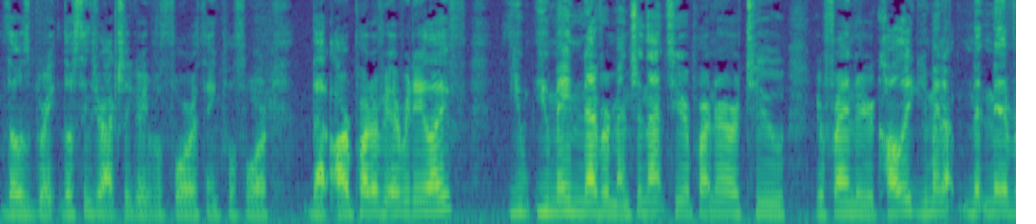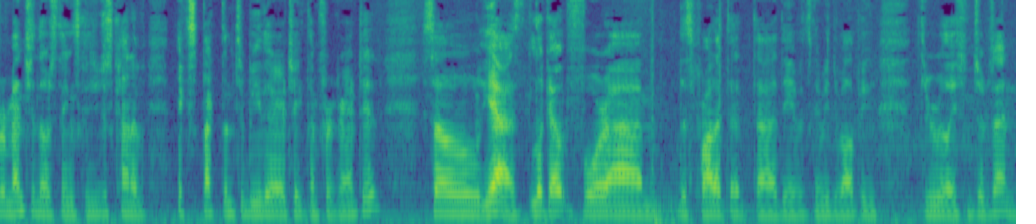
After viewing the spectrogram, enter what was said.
those great those things you're actually grateful for thankful for that are part of your everyday life you you may never mention that to your partner or to your friend or your colleague you may not m- never mention those things because you just kind of expect them to be there or take them for granted so yeah look out for um, this product that uh, david's going to be developing through relationships zen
